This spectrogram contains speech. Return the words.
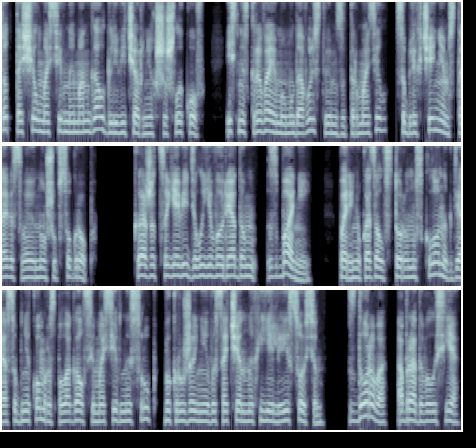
Тот тащил массивный мангал для вечерних шашлыков и с нескрываемым удовольствием затормозил, с облегчением ставя свою ношу в сугроб. «Кажется, я видел его рядом с баней», Парень указал в сторону склона, где особняком располагался массивный сруб в окружении высоченных елей и сосен. «Здорово!» — обрадовалась я.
